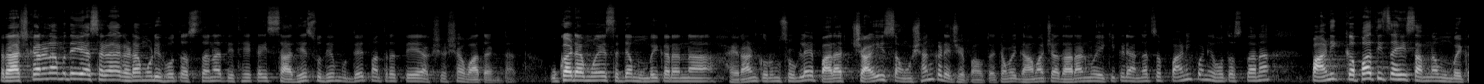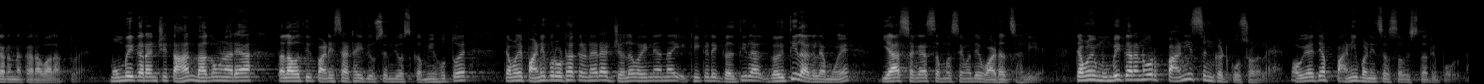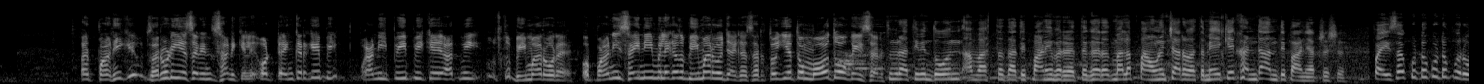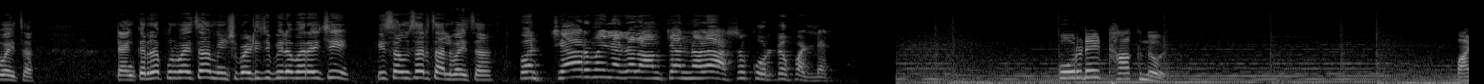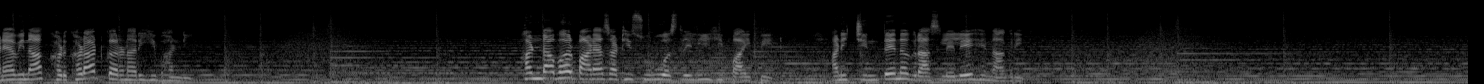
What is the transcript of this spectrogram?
राजकारणामध्ये या सगळ्या घडामोडी होत असताना तिथे काही साधे सुधे मुद्दे आहेत मात्र ते अक्षरशः वाद आणतात. उकाड्यामुळे सध्या मुंबईकरांना हैराण करून सोडलंय. पारा चाळीस अंशांकडे चेपावतोय त्यामुळे घामाच्या धारांमुळे एकीकडे अंगाचं पाणी पाणी होत असताना पाणी कपातीचाही सामना मुंबईकरांना करावा लागतोय. मुंबईकरांची तहान भागवणाऱ्या तलावातील पाणीसाठाही दिवसेंदिवस कमी होतोय. त्यामुळे पाणी पुरवठा करणाऱ्या जलवाहिन्यांना एकीकडे गळती लाग गळती लागल्यामुळे या सगळ्या समस्येमध्ये वाढत झाली आहे त्यामुळे मुंबईकरांवर पाणी संकट कोसळलं आहे पाहूया त्या पाणीपणीचा सविस्तर रिपोर्ट और पानी की जरूरी है सर इंसान के लिए। और टैंकर के भी पानी पी पी के आदमी उसको बीमार हो रहा है। और पानी सही नहीं मिलेगा तो बीमार हो जाएगा सर। तो ये तो मौत हो गई सर। तुम्ही रात्री मी दोन वाजता जाते पाणी भरायला तर घरात मला पावणे चार वाजता मी एक एक खंड आणते पाणी अक्षरशः. पैसा कुठं कुठं पुरवायचा? टँकरला पुरवायचा म्युन्सिपाल्टीची बिलं भरायची की संसार चालवायचा? पण चार महिना झाला आमच्या नळा असं कोरडं पडल्यात. कोरडे ठाक नळ पाण्याविना खडखडाट करणारी ही भांडी. हंडाभर पाण्यासाठी सुरू असलेली ही पायपीट आणि चिंतेनं ग्रासलेले हे नागरिक.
